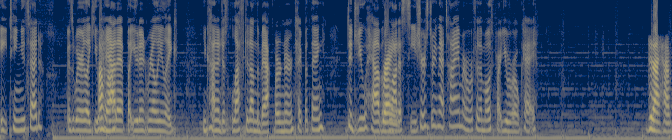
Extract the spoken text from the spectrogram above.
18 you said is where like you Uh-huh. had it but you didn't really like you kind of just left it on the back burner type of thing. Did you have a lot of seizures during that time or for the most part you were okay? Did I have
